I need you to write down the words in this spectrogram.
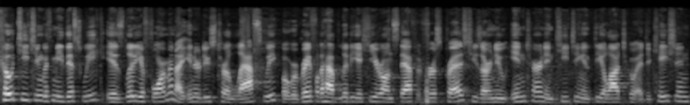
Co teaching with me this week is Lydia Foreman. I introduced her last week, but we're grateful to have Lydia here on staff at First Pres. She's our new intern in teaching and theological education.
